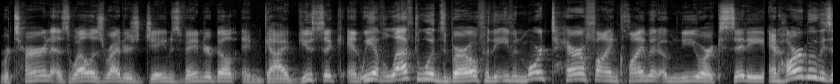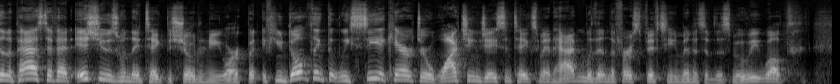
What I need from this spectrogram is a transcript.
return, as well as writers James Vanderbilt and Guy Busick. And we have left Woodsboro for the even more terrifying climate of New York City. And horror movies in the past have had issues when they take the show to New York. But if you don't think that we see a character watching Jason Takes Manhattan within the first 15 minutes of this movie, well,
